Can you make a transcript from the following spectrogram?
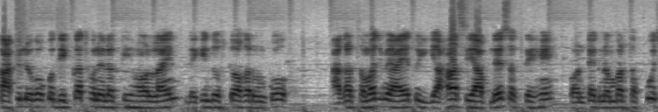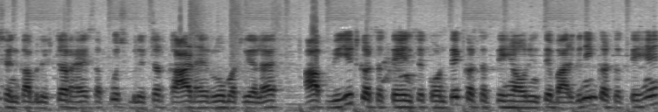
काफ़ी लोगों को दिक्कत होने लगती है ऑनलाइन लेकिन दोस्तों, अगर उनको, अगर समझ में आए तो यहाँ से आप ले सकते हैं। कॉन्टैक्ट नंबर सब कुछ है, इनका ब्लिस्टर है, सब कुछ ब्लिस्टर कार्ड है रो मटेरियल है। आप विज़िट कर सकते हैं, इनसे कॉन्टैक्ट कर सकते हैं और इनसे बार्गेनिंग कर सकते हैं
